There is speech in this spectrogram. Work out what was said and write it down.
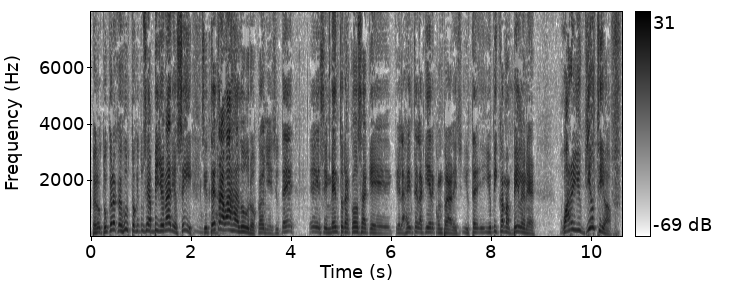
pero ¿tú crees que es justo que tú seas billonario? Sí. Si usted trabaja duro, coño, y si usted eh, se inventa una cosa que, que la gente la quiere comprar y usted, you become a billionaire, what are you guilty of?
